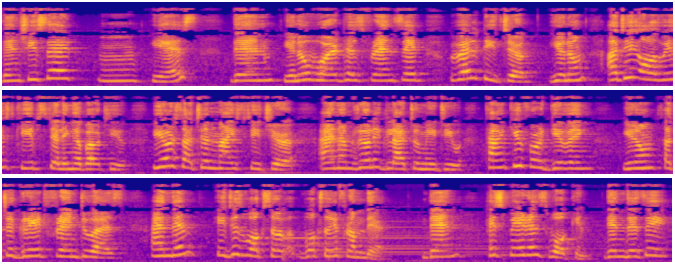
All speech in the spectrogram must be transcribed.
Then she said, mm, "Yes." Then, you know what his friend said? Well, teacher, you know, Ajay always keeps telling about you. You're such a nice teacher and I'm really glad to meet you. Thank you for giving, you know, such a great friend to us. And then he just walks, walks away from there. Then his parents walk in. Then they say,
